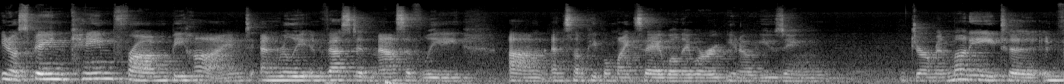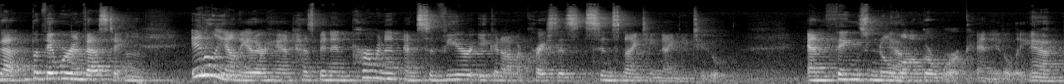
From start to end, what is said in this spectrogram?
you know, Spain came from behind and really invested massively. Um, and some people might say, well, they were, you know, using German money to invest, but they were investing. Italy, on the other hand, has been in permanent and severe economic crisis since 1992. And things no Yeah. longer work in Italy. Yeah.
